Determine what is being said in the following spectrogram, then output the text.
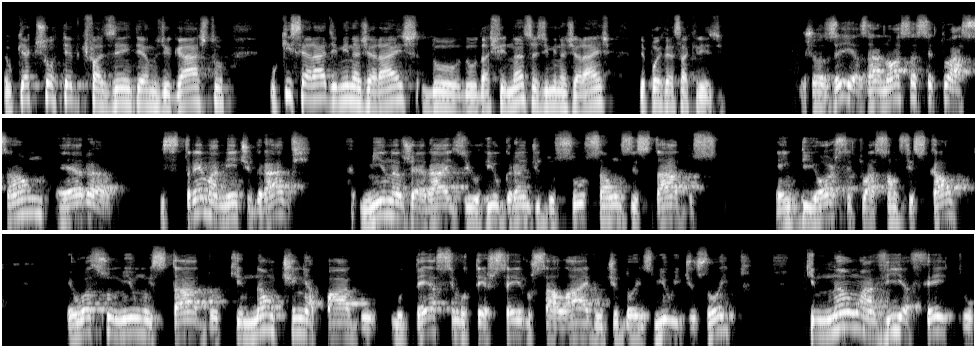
O que é que o senhor teve que fazer em termos de gasto? O que será de Minas Gerais, do, do, das finanças de Minas Gerais, depois dessa crise? Josias, a nossa situação era extremamente grave. Minas Gerais e o Rio Grande do Sul são os estados em pior situação fiscal. Eu assumi um estado que não tinha pago o 13º salário de 2018, que não havia feito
